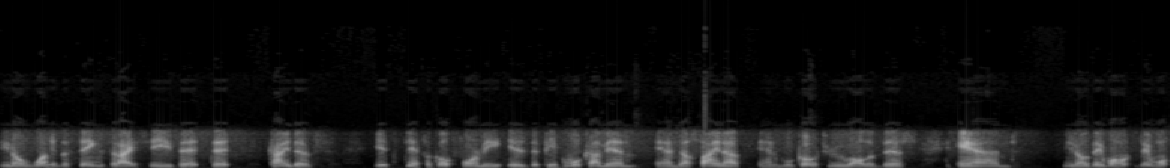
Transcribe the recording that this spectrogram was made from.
you know, one of the things that I see that, that kind of it's difficult for me is that people will come in and they'll sign up and we'll go through all of this and you know they won't they won't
